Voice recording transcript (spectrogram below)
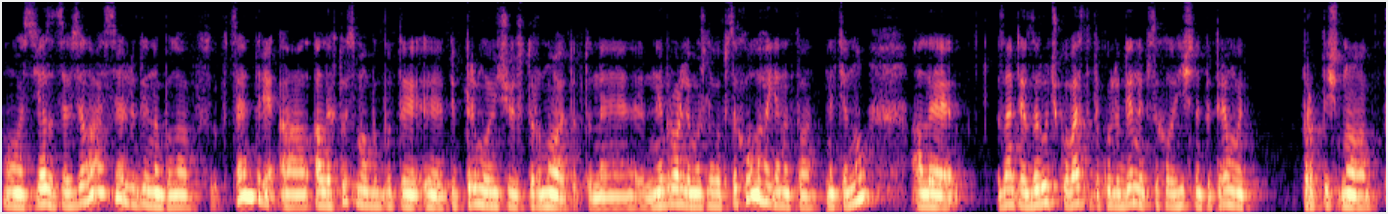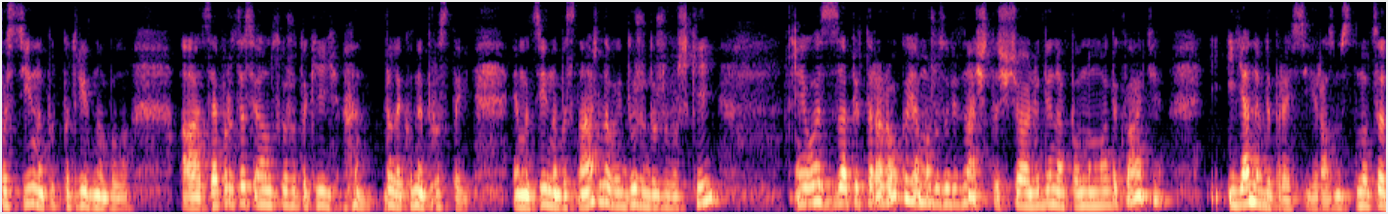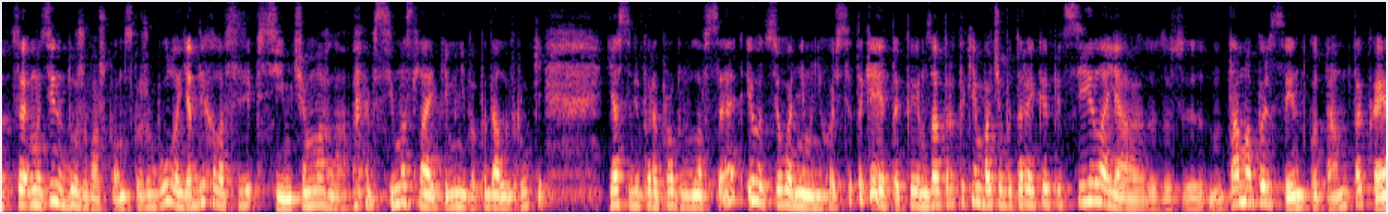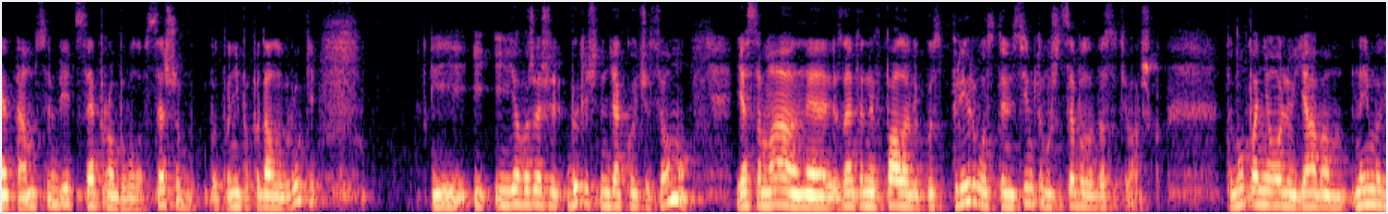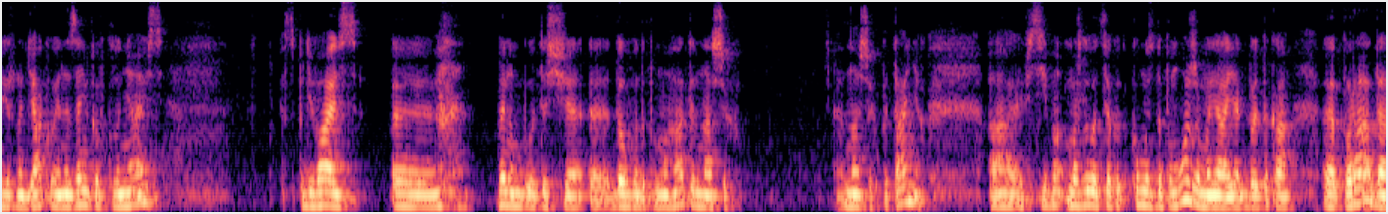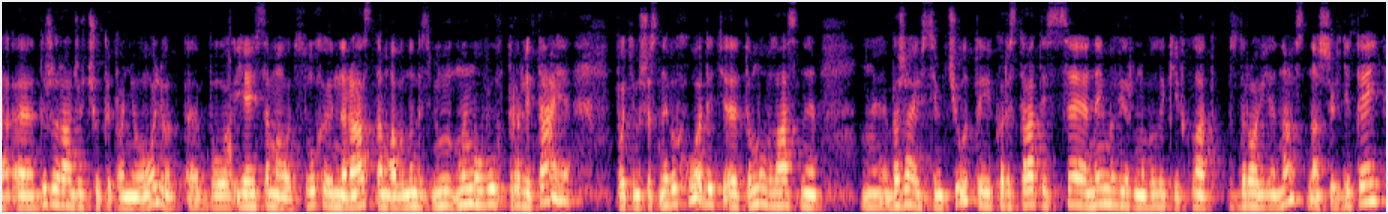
Ось я за це взялася. Людина була в, центрі, але хтось мав би бути е, підтримуючою стороною, тобто не, не в ролі, можливо, психолога, я на то не тяну, але знаєте, за ручку вести таку людину психологічно підтримувати практично постійно потрібно було. А цей процес, я вам скажу, такий далеко не простий, емоційно виснажливий, дуже дуже важкий. І ось за півтора року я можу відзначити, що людина в повному адекваті, і я не в депресії разом з ну, це, це емоційно дуже важко вам скажу було. Я дихала всі, всім, чим могла, всі масла, які мені попадали в руки. Я собі перепробувала все. І от сьогодні мені хочеться таке і таким. Завтра таким бачу, батарейка підсіла. Я там апельсинку, там таке, там собі все пробувала, все, що от мені попадало в руки. І, і, і я вважаю, що виключно дякуючи цьому, я сама не знаєте, не впала в якусь прірву з тим всім, тому що це було досить важко. Тому, пані Олю, я вам неймовірно дякую, низенько вклоняюсь. Сподіваюсь, е, ви нам будете ще е, довго допомагати в наших, в наших питаннях. Всі, можливо, це комусь допоможе. Моя якби така е, порада. Е, Дуже раджу чути пані Олю, е, бо я і сама от слухаю не раз там, а воно десь мимо вух пролітає, потім щось не виходить. Тому, власне, бажаю всім чути і користатись. Це неймовірно великий вклад в здоров'я нас, наших дітей,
